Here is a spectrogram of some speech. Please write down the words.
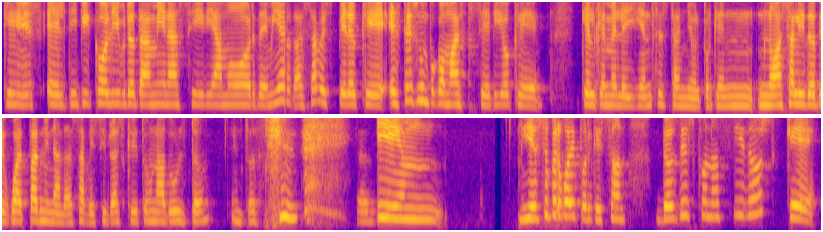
que es el típico libro también así de amor de mierda, ¿sabes? Pero que este es un poco más serio que, el que me leí en español, porque no ha salido de Wattpad ni nada, ¿sabes? Y lo ha escrito un adulto. Entonces. y, y es súper guay porque son dos desconocidos que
